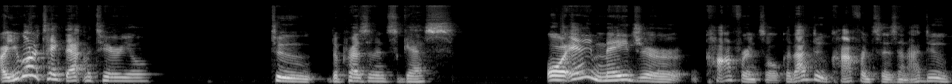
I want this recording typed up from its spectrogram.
Are you going to take that material to the president's guests or any major conference or because I do conferences and I do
